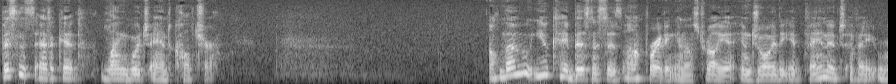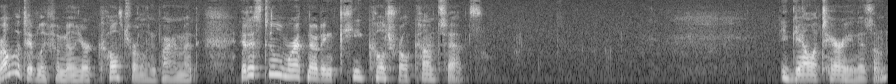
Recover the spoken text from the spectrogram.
Business etiquette, language, and culture. Although UK businesses operating in Australia enjoy the advantage of a relatively familiar cultural environment, it is still worth noting key cultural concepts. Egalitarianism.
